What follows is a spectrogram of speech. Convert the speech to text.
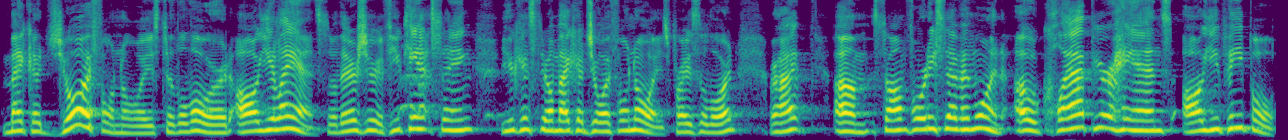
Make a joyful noise to the Lord, all ye lands. So there's your, if you can't sing, you can still make a joyful noise. Praise the Lord, right? Um, Psalm 47 1 Oh, clap your hands, all you people.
